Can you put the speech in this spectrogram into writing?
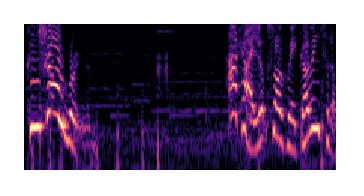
Control room! Okay, looks like we're going to the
